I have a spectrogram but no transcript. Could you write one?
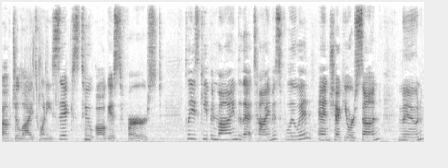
of July 26th to August 1st. Please keep in mind that time is fluid and check your sun, moon,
